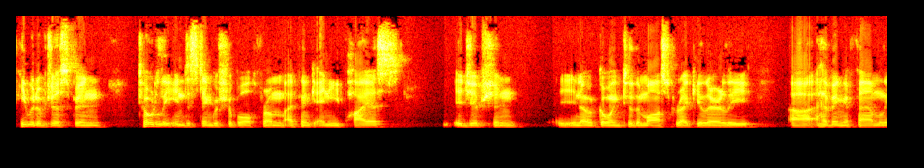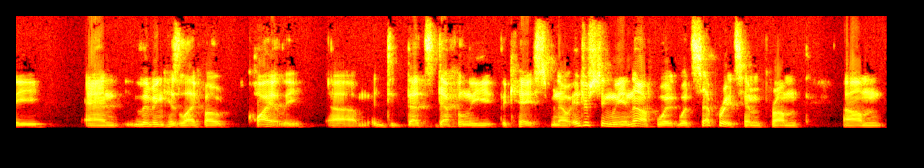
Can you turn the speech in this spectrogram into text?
he would have just been totally indistinguishable from, I think, any pious Egyptian. You know, going to the mosque regularly, uh, having a family, and living his life out quietly. Um, that's definitely the case. Now, interestingly enough, what, what separates him from um,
